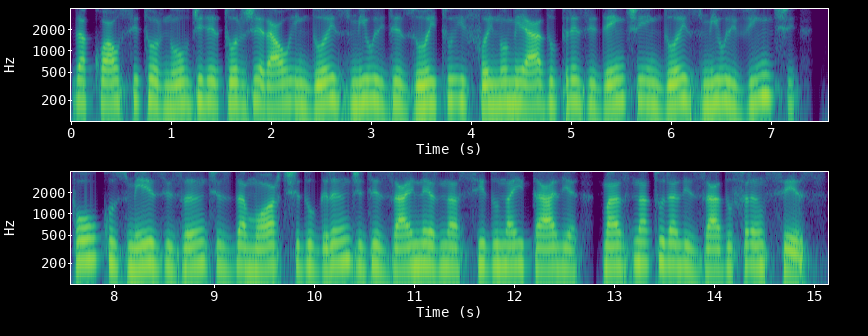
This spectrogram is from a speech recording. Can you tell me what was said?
da qual se tornou diretor-geral em 2018 e foi nomeado presidente em 2020, poucos meses antes da morte do grande designer nascido na Itália, mas naturalizado francês.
